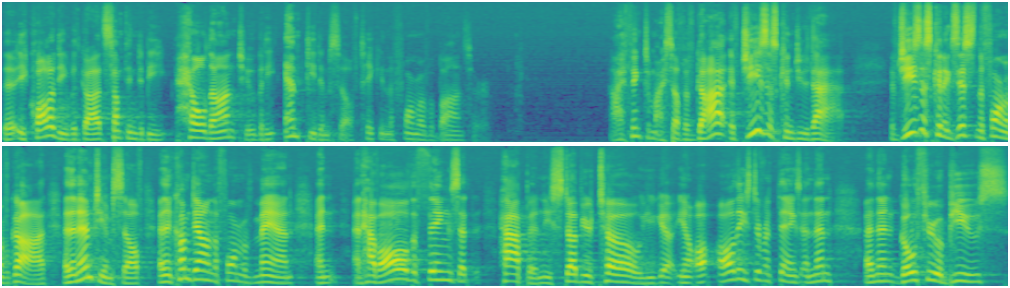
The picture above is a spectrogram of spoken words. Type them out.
the equality with God, something to be held onto, but he emptied himself, taking the form of a bondservant. I think to myself, if God, if Jesus can do that, if Jesus can exist in the form of God and then empty himself and then come down in the form of man and, and have all the things that happen, you stub your toe, you get, you know, all, all these different things, and then, and then go through abuse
